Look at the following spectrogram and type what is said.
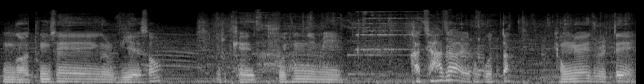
뭔가 동생을 위해서 이렇게 두 형님이 같이 하자 이러고 딱 격려해 줄 때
